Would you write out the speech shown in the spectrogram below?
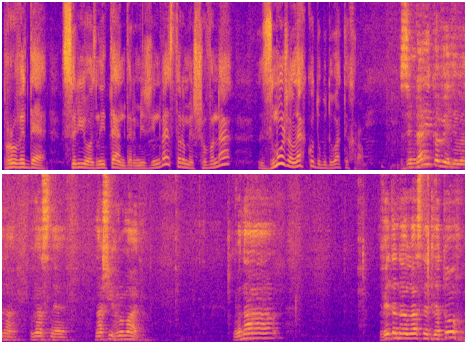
проведе серйозний тендер між інвесторами, що вона зможе легко добудувати храм. Земля, яка виділена власне, нашій громаді, вона видана власне, для того,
